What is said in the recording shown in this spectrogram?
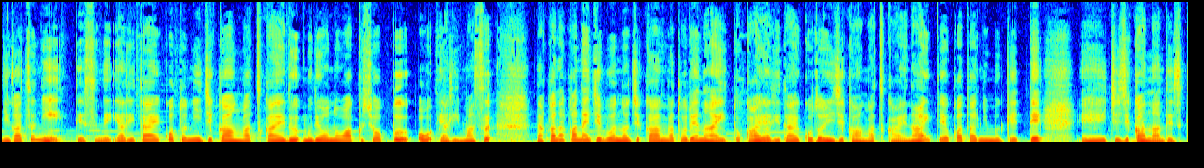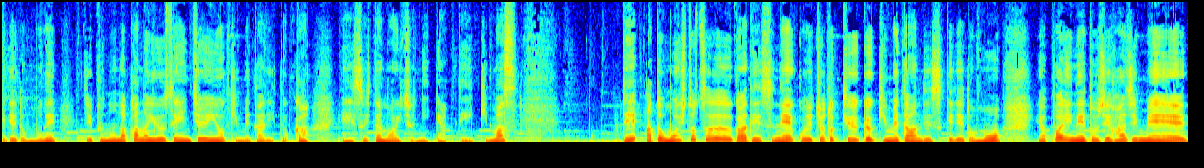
2月にですね、やりたいことに時間が使える無料のワークショップをやります。なかなかね、自分の時間が取れないとか、やりたいことに時間が使えないっていう方に向けて、えー、1時間なんですけれどもね、自分の中の優先順位を決めたりとか、えー、そういったのを一緒にやっていきます。であともう一つがですねこれちょっと急遽決めたんですけれどもやっぱりね年始め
